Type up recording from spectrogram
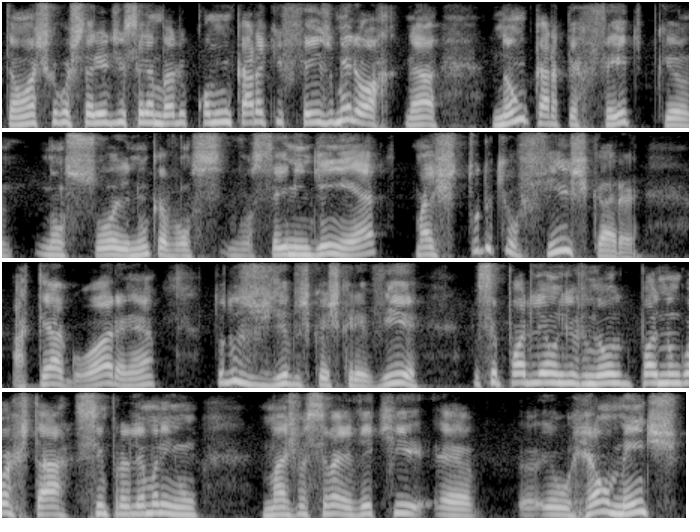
Então acho que eu gostaria de ser lembrado como um cara que fez o melhor, né? Não um cara perfeito, porque eu não sou e nunca vou, ser e ninguém é, mas tudo que eu fiz, cara, até agora, né? Todos os livros que eu escrevi, você pode ler um livro meu, pode não gostar, sem problema nenhum, mas você vai ver que é, eu realmente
